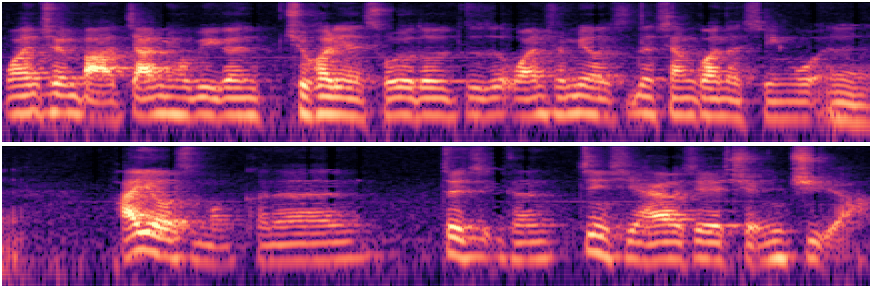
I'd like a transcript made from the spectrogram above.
完全把加密货币跟区块链所有都就是完全没有那相关的新闻。嗯，还有什么可能最近可能近期还有一些选举啊？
